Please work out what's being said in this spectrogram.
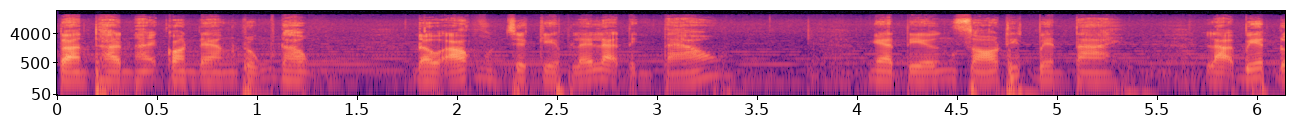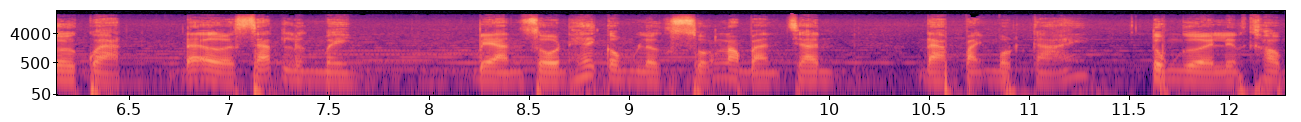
toàn thân hãy còn đang rúng động, đầu óc chưa kịp lấy lại tỉnh táo. Nghe tiếng gió rít bên tai, lão biết đôi quạt đã ở sát lưng mình, bèn dồn hết công lực xuống lòng bàn chân, đạp mạnh một cái, tung người lên không,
